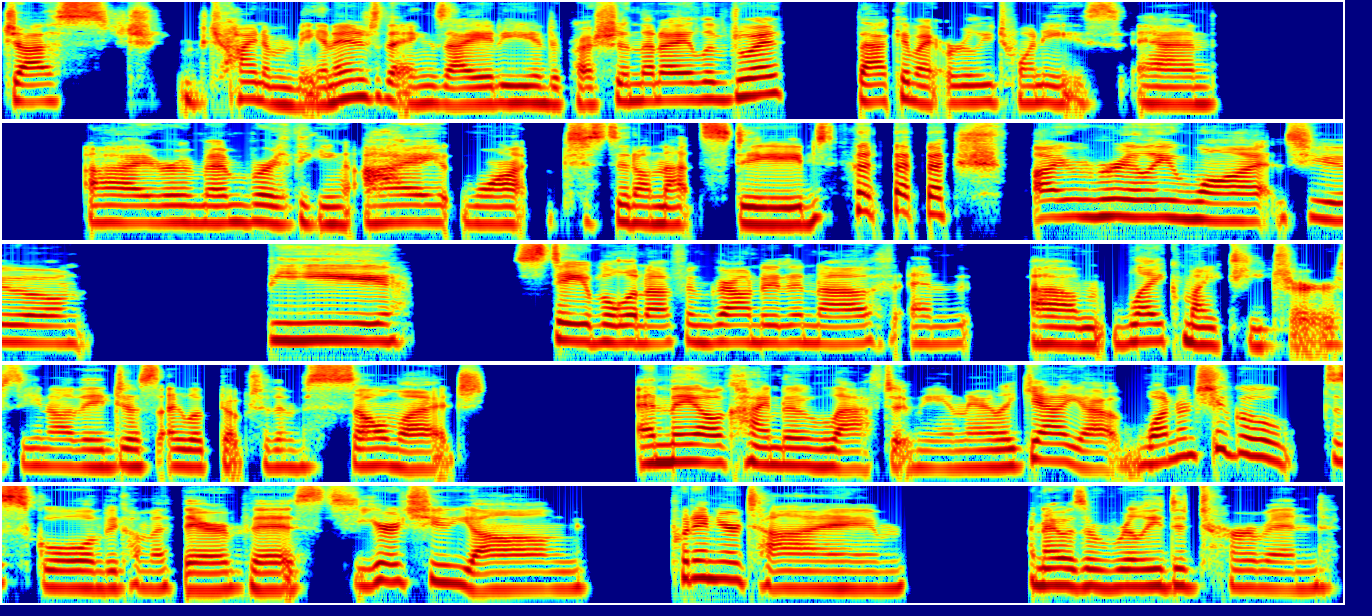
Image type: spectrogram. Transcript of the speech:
just trying to manage the anxiety and depression that I lived with back in my early twenties. And I remember thinking, I want to sit on that stage. I really want to be stable enough and grounded enough and um, like my teachers. You know, they just, I looked up to them so much. And they all kind of laughed at me and they're like, yeah, yeah, why don't you go to school and become a therapist? You're too young. Put in your time. And I was a really determined,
